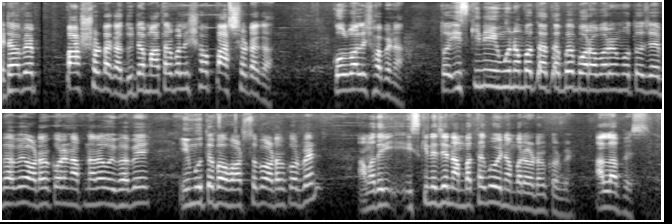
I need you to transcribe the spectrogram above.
এটা হবে পাঁচশো টাকা। দুইটা মাথার বালিশ সহ পাঁচশো টাকা। কোল বালিশ হবে না। তো স্ক্রিনে ইমু নাম্বার দেওয়া থাকবে, বরাবরের মতো যেভাবে অর্ডার করেন আপনারা, ওইভাবে ইমুতে বা হোয়াটসঅ্যাপে অর্ডার করবেন। আমাদের স্ক্রিনে যে নাম্বার থাকবে, ওই নাম্বারে অর্ডার করবেন। আল্লাহ হাফেজ।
